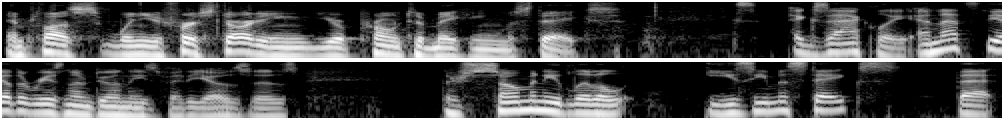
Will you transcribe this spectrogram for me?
And plus, when you're first starting, you're prone to making mistakes. Exactly. And that's the other reason I'm doing these videos is there's so many little easy mistakes that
